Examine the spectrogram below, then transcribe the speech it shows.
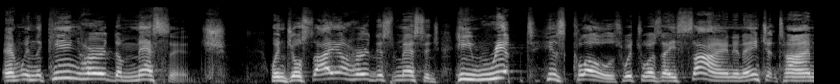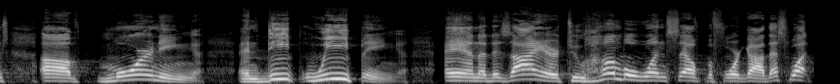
And when the king heard the message, when Josiah heard this message, he ripped his clothes, which was a sign in ancient times of mourning and deep weeping and a desire to humble oneself before God. That's what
